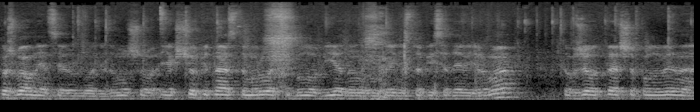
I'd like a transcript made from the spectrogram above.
пожвавлення цієї роботи. Тому що якщо в 2015 році було об'єднано в Україні 159 громад, то вже от перша половина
